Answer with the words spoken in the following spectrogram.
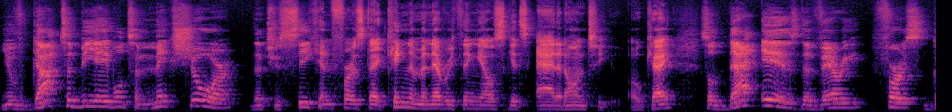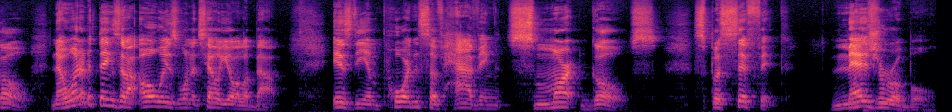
You've got to be able to make sure that you seek in first that kingdom and everything else gets added onto you. Okay? So that is the very first goal. Now, one of the things that I always want to tell you all about is the importance of having smart goals, specific, measurable,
